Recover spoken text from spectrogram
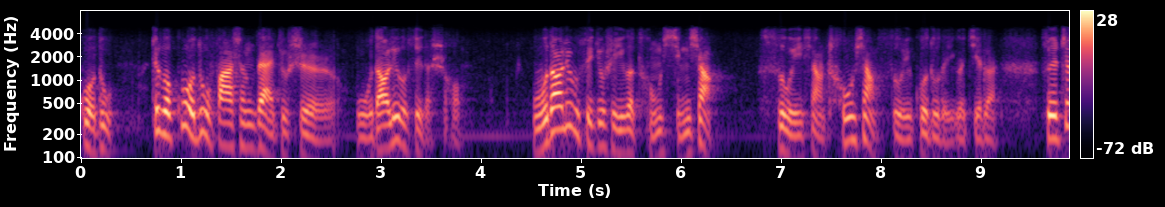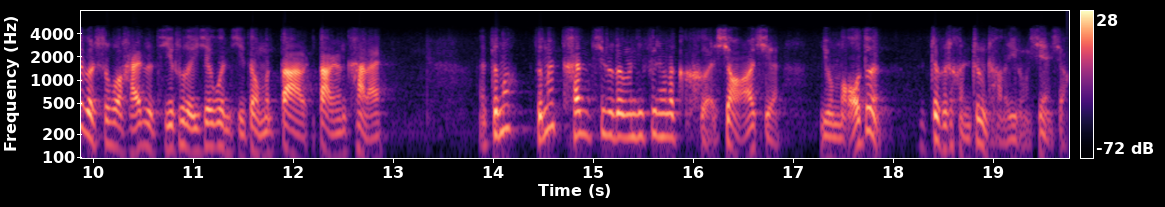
过渡，这个过渡发生在就是五到六岁的时候，五到六岁就是一个从形象思维向抽象思维过渡的一个阶段，所以这个时候孩子提出的一些问题，在我们大大人看来，怎么怎么孩子提出的问题非常的可笑，而且有矛盾，这个是很正常的一种现象。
